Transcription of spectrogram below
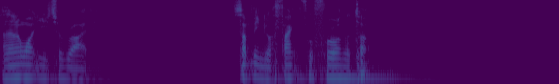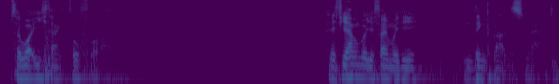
And then I want you to write something you're thankful for on the top. So, what are you thankful for? And if you haven't got your phone with you, then think about this in your head.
